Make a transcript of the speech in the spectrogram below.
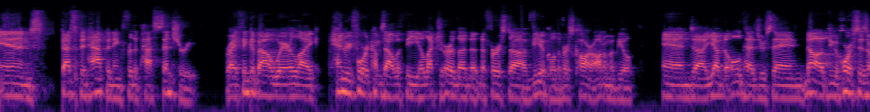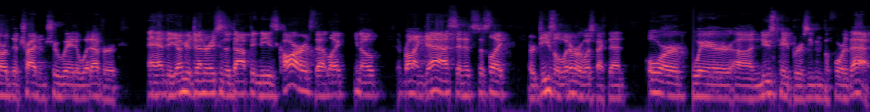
And that's been happening for the past century right? Think about where like Henry Ford comes out with the electric or the the, the first uh, vehicle, the first car, automobile, and uh, you have the old heads are saying, no, the horses are the tried and true way to whatever, and the younger generations adopting these cars that like you know run on gas, and it's just like or diesel, whatever it was back then, or where uh, newspapers even before that,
